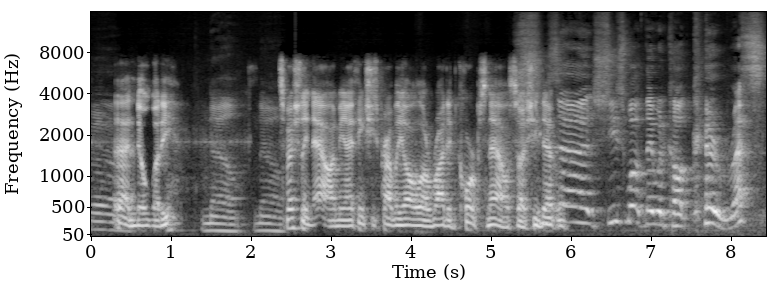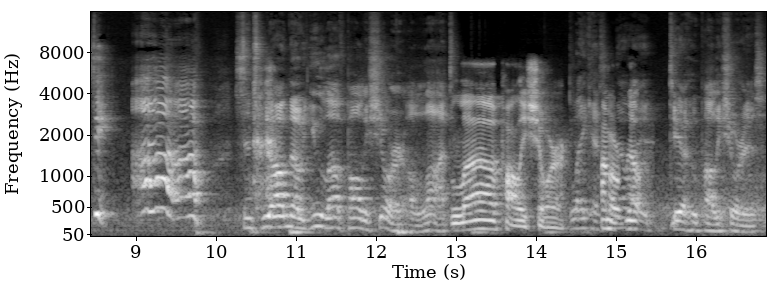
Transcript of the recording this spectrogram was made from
Uh, Uh, nobody. no, no. Especially now. I mean, I think she's probably all a rotted corpse now. So she She's, definitely. uh, she's what they would call crusty. Ah! Since we all know you love Pauly Shore a lot, Love Pauly Shore. Blake has I'm a no real- idea who Pauly Shore is.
